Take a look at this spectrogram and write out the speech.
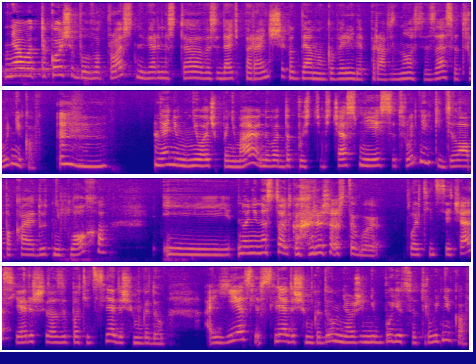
У меня вот такой же был вопрос, наверное, стоило его задать пораньше, когда мы говорили про взносы за сотрудников. Мгм. Я не, не очень понимаю, но вот, допустим, сейчас у меня есть сотрудники, дела пока идут неплохо, и, но не настолько хорошо, чтобы платить сейчас, я решила заплатить в следующем году. А если в следующем году у меня уже не будет сотрудников,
